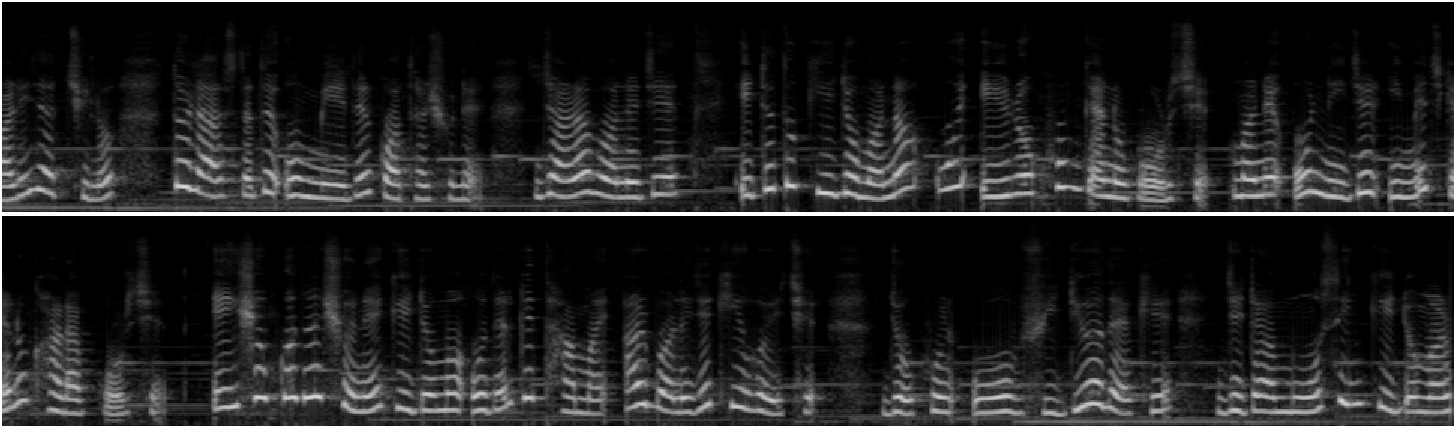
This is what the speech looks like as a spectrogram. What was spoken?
বাড়ি যাচ্ছিল, তো রাস্তাতে ও মেয়েদের কথা শুনে। যারা বলে যে, এটা তো কিডোমা না, ও এইরকম কেন করছে? মানে ও নিজের ইমেজ কেন খারাপ করছে? এইসব কথা শুনে কিডোমা ওদেরকে থামায় আর বলে যে কি হয়েছে। যখন ও ভিডিও দেখে যেটা মৌসিং কিডোমার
